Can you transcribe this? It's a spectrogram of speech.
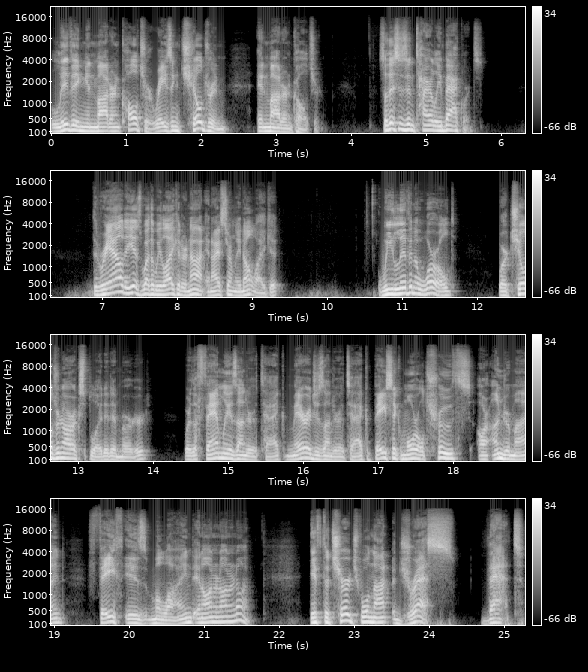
living in modern culture, raising children in modern culture. So this is entirely backwards. The reality is, whether we like it or not, and I certainly don't like it, we live in a world where children are exploited and murdered, where the family is under attack, marriage is under attack, basic moral truths are undermined, faith is maligned, and on and on and on. If the church will not address that,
